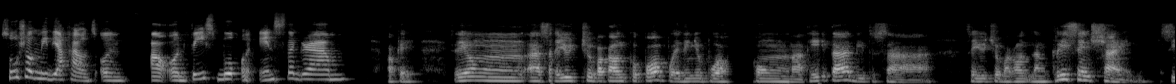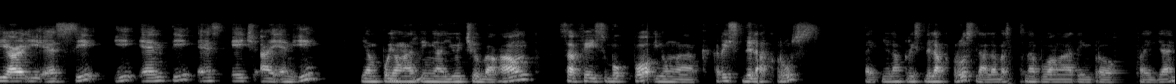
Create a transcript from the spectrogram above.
social media accounts on uh, on Facebook, on Instagram. Okay. So yung uh, sa YouTube account ko po, pwede nyo po akong makita dito sa sa YouTube account ng Crescent Shine. C-R-E-S-C-E-N-T-S-H-I-N-E. Yan po yung ating uh, YouTube account. Sa Facebook po, yung uh, Chris De La Cruz. Type nyo lang Chris De La Cruz, lalabas na po ang ating profile dyan.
